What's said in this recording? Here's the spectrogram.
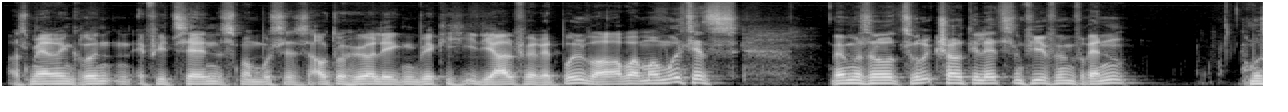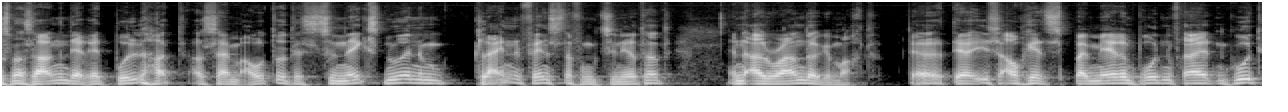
aus mehreren Gründen Effizienz, man muss das Auto höher legen, wirklich ideal für Red Bull war. Aber man muss jetzt, wenn man so zurückschaut, die letzten vier, fünf Rennen, muss man sagen, der Red Bull hat aus seinem Auto, das zunächst nur in einem kleinen Fenster funktioniert hat, einen Allrounder gemacht. Der, der ist auch jetzt bei mehreren Bodenfreiheiten gut.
